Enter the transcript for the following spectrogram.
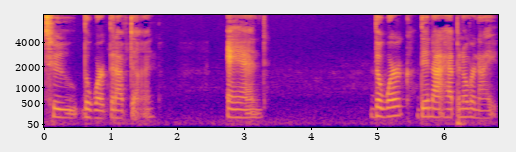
to the work that I've done. And the work did not happen overnight.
